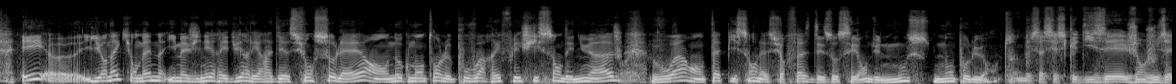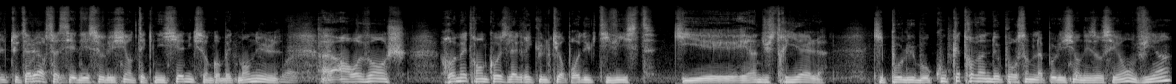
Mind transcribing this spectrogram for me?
Et euh, il y en a qui ont même imaginé réduire les radiations solaires en augmentant le pouvoir réfléchissant des nuages, voire en tapissant la surface des océans d'une mousse non polluante. Mais ça c'est ce que disait Jean Jouzel tout à l'heure, ça c'est des solutions techniciennes qui sont complètement nulles. Euh, en revanche, remettre en cause l'agriculture productiviste qui est, industrielle, qui pollue beaucoup, 82% de la pollution des océans vient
